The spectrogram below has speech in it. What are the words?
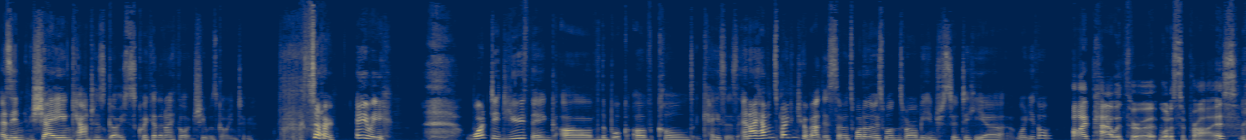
As in, Shay encounters ghosts quicker than I thought she was going to. So, Amy, what did you think of the book of cold cases? And I haven't spoken to you about this, so it's one of those ones where I'll be interested to hear what you thought. I powered through it. What a surprise!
